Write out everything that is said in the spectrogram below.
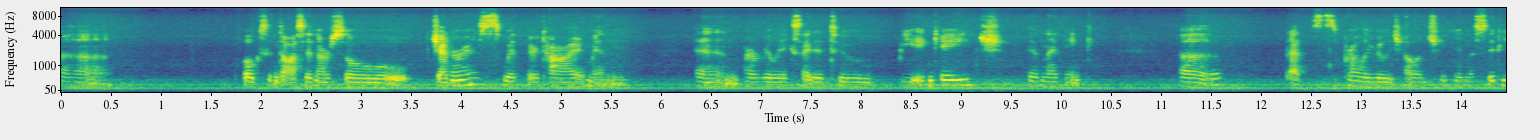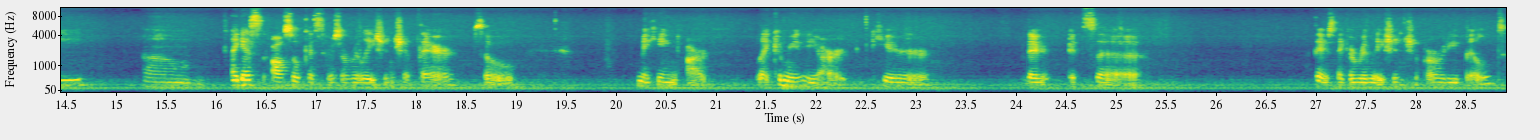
uh, folks in Dawson are so generous with their time and and are really excited to be engaged. And I think uh, that's probably really challenging in the city. Um, I guess also because there's a relationship there, so making art like community art here there it's a there's like a relationship already built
